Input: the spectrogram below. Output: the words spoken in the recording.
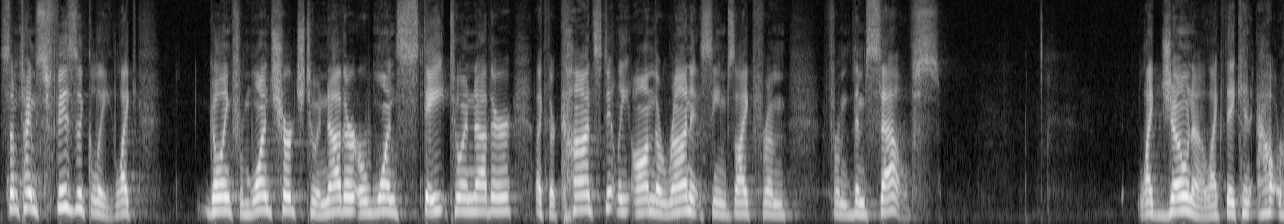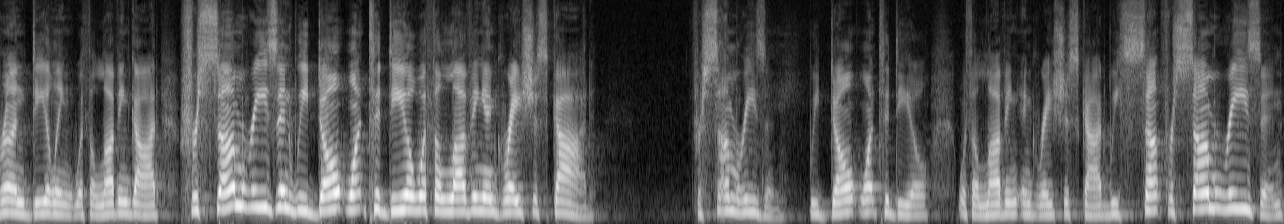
sometimes physically, like going from one church to another or one state to another. Like they're constantly on the run, it seems like, from, from themselves like Jonah, like they can outrun dealing with a loving God. For some reason, we don't want to deal with a loving and gracious God. For some reason. We don't want to deal with a loving and gracious God. We, some, for some reason,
